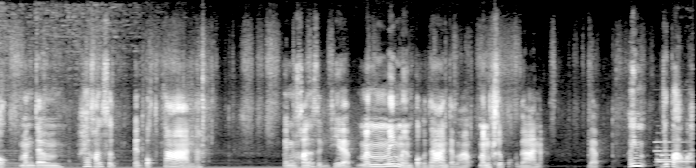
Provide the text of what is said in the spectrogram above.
ปกมันจะให้ความรู้สึกเป็นปกด้านนะ เป็นความรู้สึกที่แบบมันไม่เหมือนปกด้านแต่ว่ามันคือปกด้านอะแบบเฮ้ยหรือเปล่าวะ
